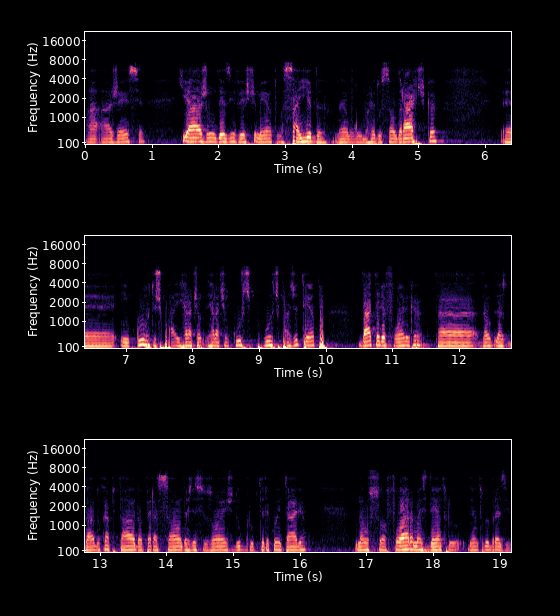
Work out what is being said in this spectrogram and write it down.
a, a agência, que haja um desinvestimento, uma saída, né, uma redução drástica é, em curtos, em relativo, relativo curtos, curtos prazos de tempo da telefônica, da, da, da, do capital, da operação, das decisões do Grupo Telecom Itália, não só fora, mas dentro, dentro do Brasil.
